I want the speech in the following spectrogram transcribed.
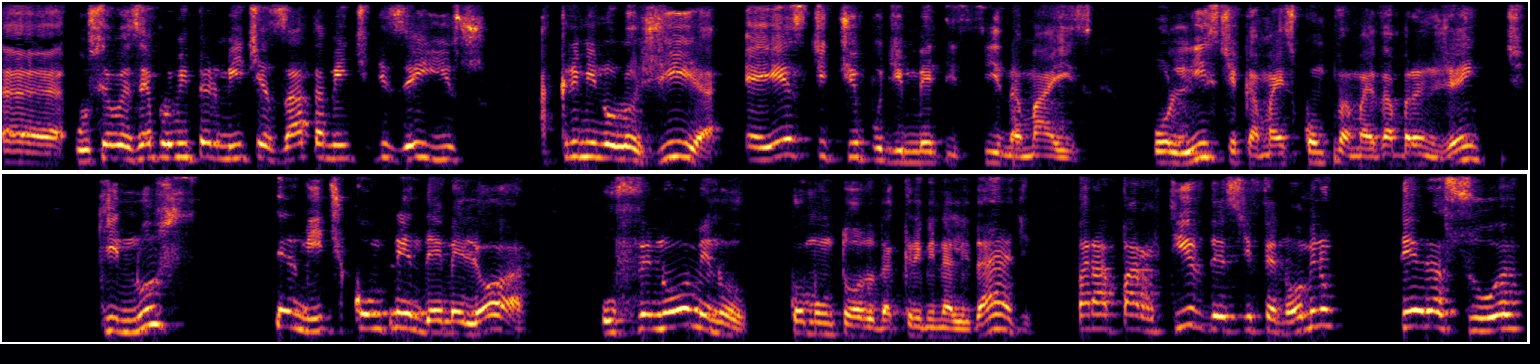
é, o seu exemplo me permite exatamente dizer isso. A criminologia é este tipo de medicina mais holística, mais complexa, mais abrangente, que nos permite compreender melhor o fenômeno como um todo da criminalidade, para a partir desse fenômeno ter a sua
